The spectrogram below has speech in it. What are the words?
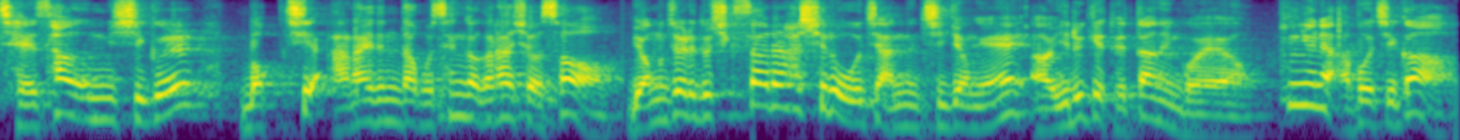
제사 음식을 먹지 않아야 된다고 생각을 하셔서 명절에도 식사를 하시러 오지 않는 지경에 어, 이르게 됐다는 거예요. 청년의 아버지가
